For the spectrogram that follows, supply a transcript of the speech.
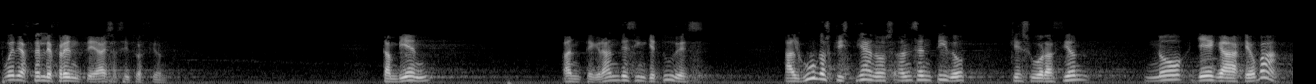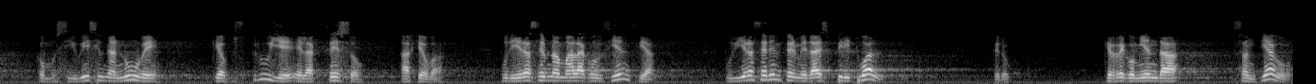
puede hacerle frente a esa situación. También, ante grandes inquietudes, algunos cristianos han sentido que su oración no llega a Jehová, como si hubiese una nube que obstruye el acceso a Jehová pudiera ser una mala conciencia, pudiera ser enfermedad espiritual. Pero, ¿qué recomienda Santiago?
